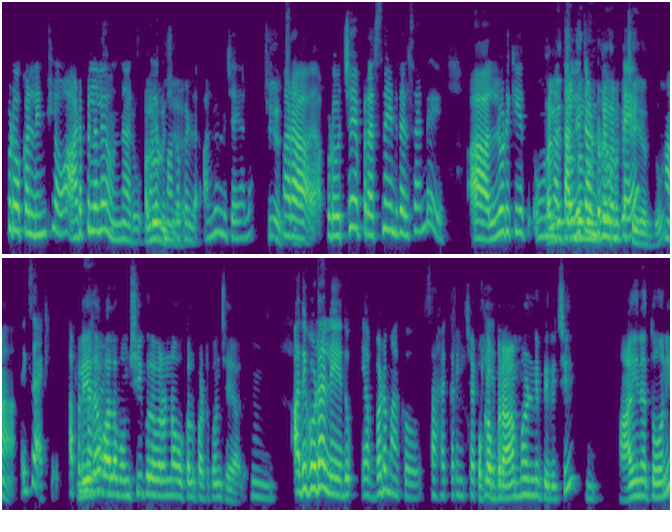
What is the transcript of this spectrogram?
ఇప్పుడు ఒకళ్ళ ఇంట్లో ఆడపిల్లలే ఉన్నారు. వాళ్ళకి అల్లుళ్ళు మగపిల్ల అల్లుళ్ళు చేయాలా. మరి అప్పుడు వచ్చే ప్రశ్న ఏంటి తెలుసా అండి? ఆ అల్లుడికి ఉన్న తల్లిదండ్రులు ఉంటే ఎగ్జాక్ట్లీ లేదా వాళ్ళ వంశీకులు ఎవరన్నా ఒకరు పట్టుకొని చేయాలి. అది కూడా లేదు. ఎవ్వడు మాకు ఒక సహకరించట్లేదు బ్రాహ్మణ్ణి పిలిచి. ఆయనతోని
